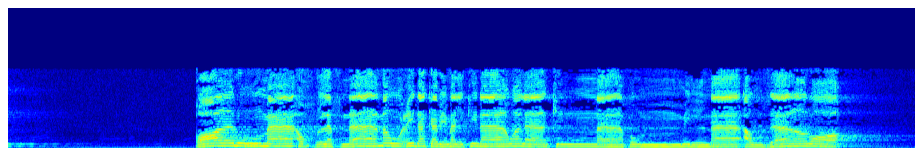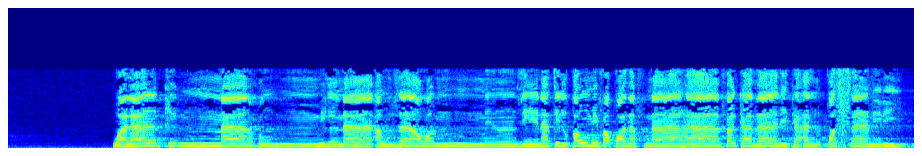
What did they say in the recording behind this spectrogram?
قالوا ما أخلفنا موعدك بملكنا ولكنا حملنا أوزارا. ولكنا حملنا أوزارا من زينة القوم فقذفناها فكذلك ألقى السامري.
